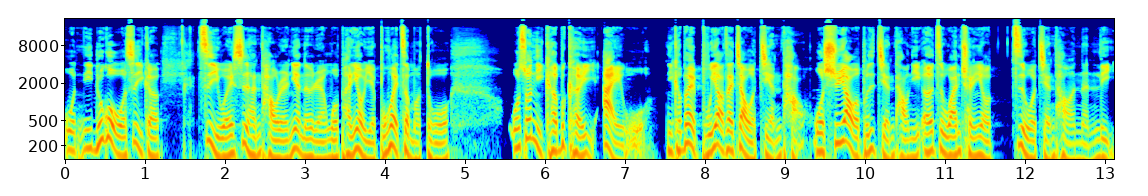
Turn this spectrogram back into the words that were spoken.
我你如果我是一个自以为是很讨人厌的人，我朋友也不会这么多。我说你可不可以爱我？你可不可以不要再叫我检讨？我需要我不是检讨，你儿子完全有自我检讨的能力。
